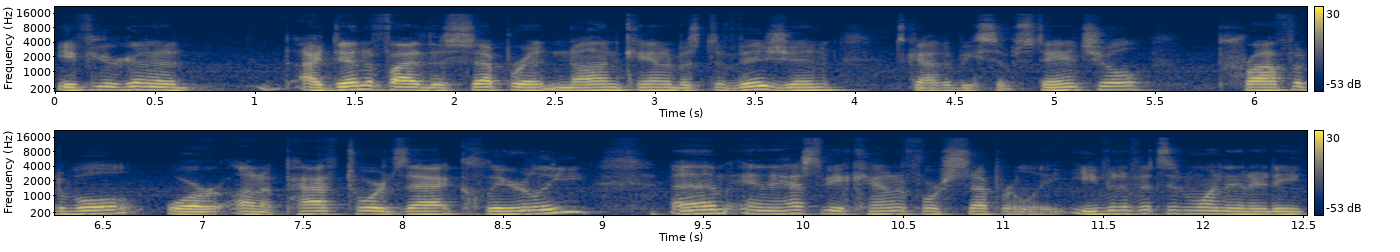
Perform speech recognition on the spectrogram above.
if you're going to identify the separate non-cannabis division, it's got to be substantial, profitable, or on a path towards that clearly, um, and it has to be accounted for separately, even if it's in one entity.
